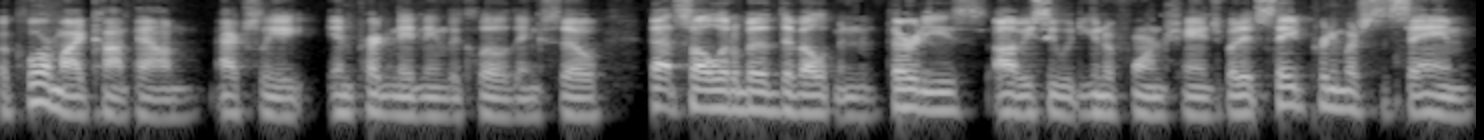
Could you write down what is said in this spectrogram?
a chloramide compound actually impregnating the clothing. So that saw a little bit of development in the 30s, obviously with uniform change, but it stayed pretty much the same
